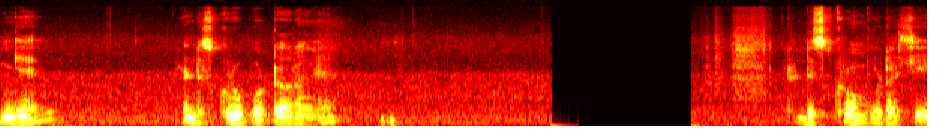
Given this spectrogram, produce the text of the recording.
இங்கே ரெண்டு ஸ்க்ரூ போட்டு வராங்க ரெண்டு ஸ்க்ரூ போட்டாச்சு.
